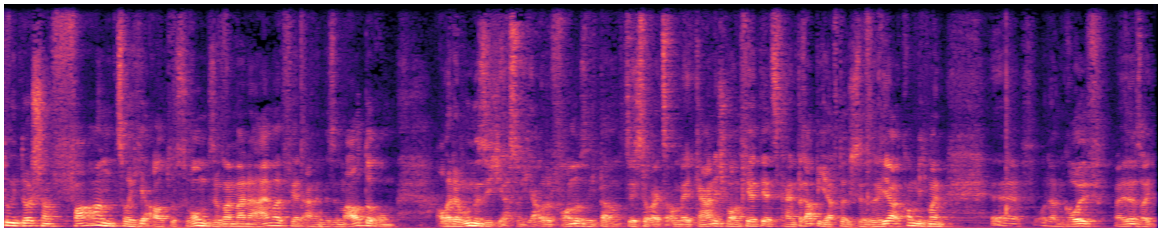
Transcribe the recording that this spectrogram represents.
Du, in Deutschland fahren solche Autos rum. Sogar in meiner Heimat fährt einer mit so einem Auto rum. Aber da wundern sich, ja, solche Autos fahren uns nicht bei uns. Das ist doch jetzt amerikanisch, warum fährt jetzt kein Trabi auf Deutsch? Ja, komm, ich meine, äh, oder ein Golf. Dann sag ich,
